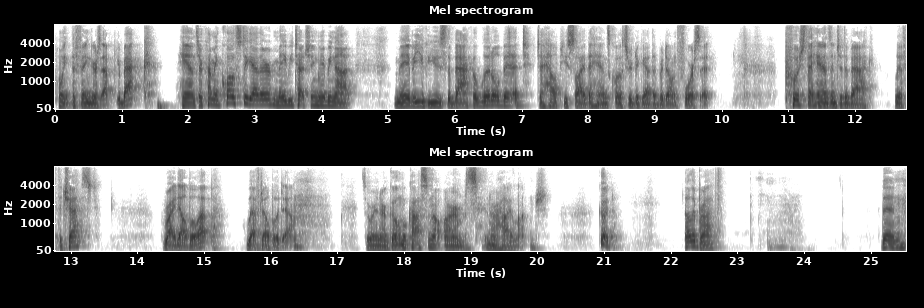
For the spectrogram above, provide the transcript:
point the fingers up your back, Hands are coming close together, maybe touching, maybe not. Maybe you could use the back a little bit to help you slide the hands closer together, but don't force it. Push the hands into the back, lift the chest, right elbow up, left elbow down. So we're in our Gomukhasana arms in our high lunge. Good. Another breath. Then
